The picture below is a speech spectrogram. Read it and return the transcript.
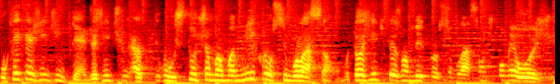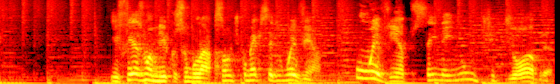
O que, que a gente entende? A gente, o estudo chama uma microsimulação. Então a gente fez uma microsimulação de como é hoje. E fez uma microsimulação de como é que seria um evento. Um evento sem nenhum tipo de obra,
